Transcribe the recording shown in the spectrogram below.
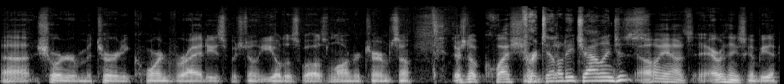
uh, shorter maturity corn varieties, which don't yield as well as longer term. So there's no question. Fertility that, challenges? Oh, yeah. everything's going to be there.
